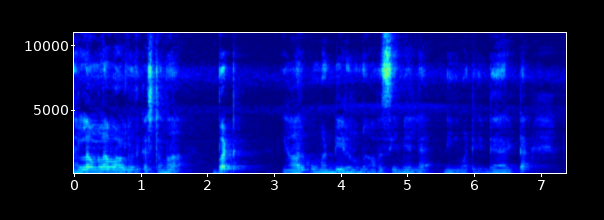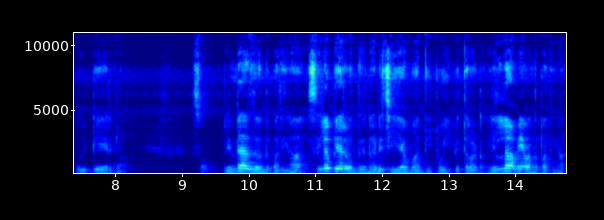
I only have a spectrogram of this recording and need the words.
நல்லவங்களாம் வாழ்கிறது கஷ்டம்தான் பட் யாருக்கும் மண்டிடணும்னு அவசியமே இல்லை. நீங்கள் மட்டுக்கு டைரெக்டாக போயிட்டே இருக்கலாம். ஸோ ரெண்டாவது வந்து பார்த்திங்கன்னா சில பேர் வந்து நடித்து ஏமாற்றி போய் பித்தலாட்டம் எல்லாமே வந்து பார்த்திங்கன்னா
